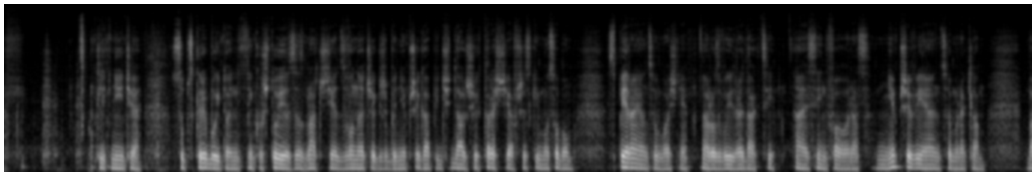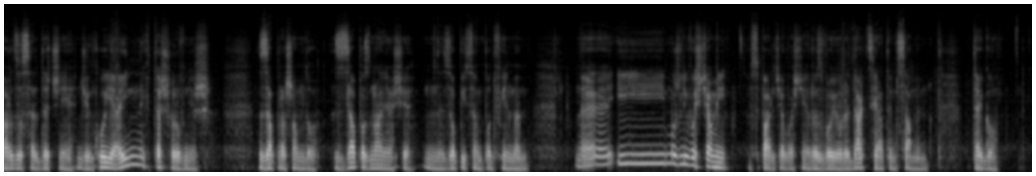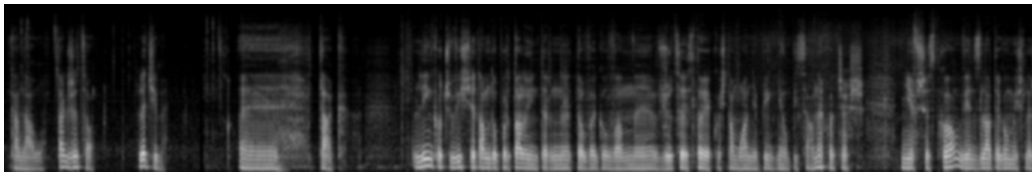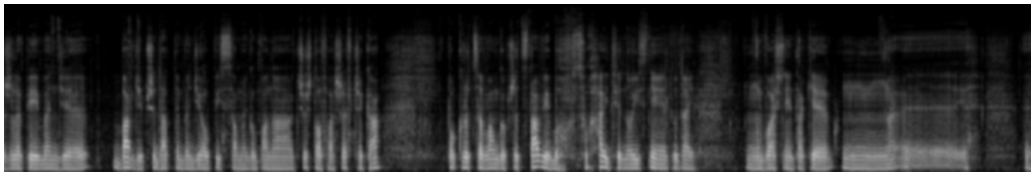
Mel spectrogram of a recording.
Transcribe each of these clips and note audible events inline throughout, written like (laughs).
Kliknijcie subskrybuj, to nic nie kosztuje. Zaznaczcie dzwoneczek, żeby nie przegapić dalszych treści, a wszystkim osobom wspierającym właśnie rozwój redakcji AS Info oraz nie przewijającym reklam bardzo serdecznie dziękuję, a innych też również zapraszam do zapoznania się mm, z opisem pod filmem e, i możliwościami wsparcia właśnie rozwoju redakcji, a tym samym tego kanału. Także co? Lecimy. E, tak. Link oczywiście tam do portalu internetowego Wam e, wrzucę. Jest to jakoś tam ładnie, pięknie opisane, chociaż nie wszystko, więc dlatego myślę, że lepiej będzie, bardziej przydatny będzie opis samego pana Krzysztofa Szewczyka. Pokrótce Wam go przedstawię, bo (laughs) słuchajcie, no istnieje tutaj mm, właśnie takie. mm, e, e,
